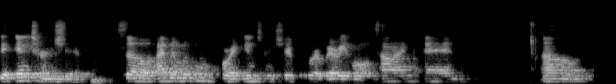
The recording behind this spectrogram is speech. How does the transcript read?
the internship. So I've been looking for an internship for a very long time. And um,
